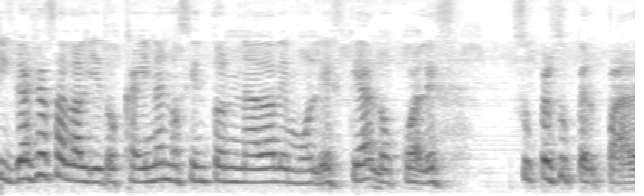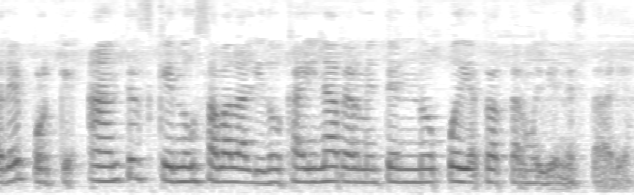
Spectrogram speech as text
Y gracias a la lidocaína no siento nada de molestia, lo cual es súper, súper padre, porque antes que no usaba la lidocaína realmente no podía tratar muy bien esta área.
